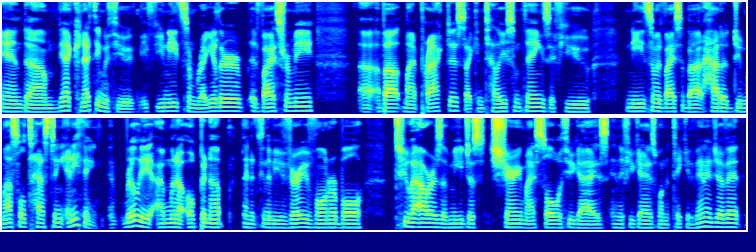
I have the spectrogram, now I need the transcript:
and um, yeah, connecting with you. If you need some regular advice from me uh, about my practice, I can tell you some things. If you need some advice about how to do muscle testing, anything, really, I'm going to open up and it's going to be very vulnerable two hours of me just sharing my soul with you guys. And if you guys want to take advantage of it,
